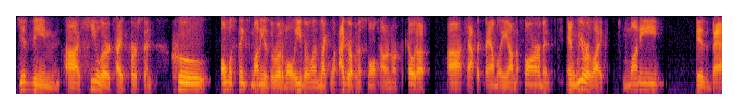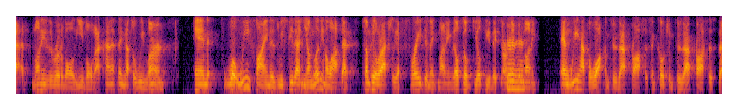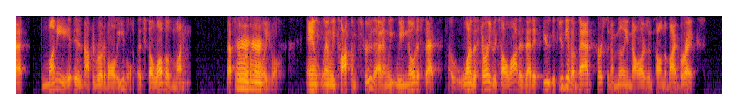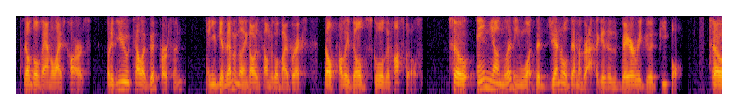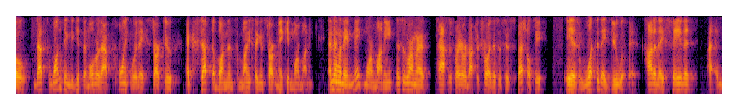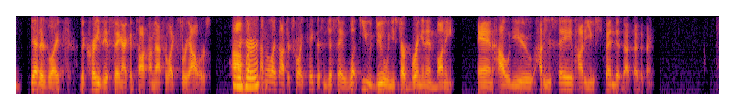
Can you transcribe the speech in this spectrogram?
giving uh, healer type person who almost thinks money is the root of all evil. And like when I grew up in a small town in North Dakota, uh, Catholic family on the farm, and and we were like, money is bad. Money is the root of all evil. That kind of thing. That's what we learn. And what we find is we see that in Young Living a lot. That some people are actually afraid to make money. They'll feel guilty if they start mm-hmm. making money. And we have to walk them through that process and coach them through that process. That money is not the root of all evil. It's the love of money. That's the mm-hmm. root of mm-hmm. all evil. And when we talk them through that, and we, we notice that uh, one of the stories we tell a lot is that if you if you give a bad person a million dollars and tell them to buy bricks, they'll go vandalize cars. But if you tell a good person and you give them a million dollars and tell them to go buy bricks, they'll probably build schools and hospitals. So in Young Living, what the general demographic is is very good people. So that's one thing to get them over that point where they start to accept abundance of money so they can start making more money. And then when they make more money, this is where I'm going to pass this right over to Dr. Troy. This is his specialty. Is what do they do with it? How do they save it? Debt is like the craziest thing. I could talk on that for like three hours. Uh, mm-hmm. But I'm going to let Dr. Troy take this and just say, what do you do when you start bringing in money, and how do you how do you save? How do you spend it? That type of thing.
